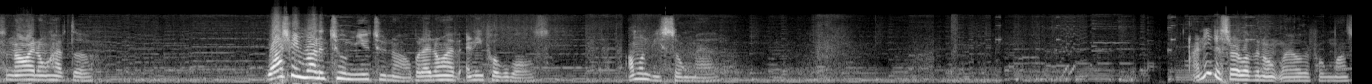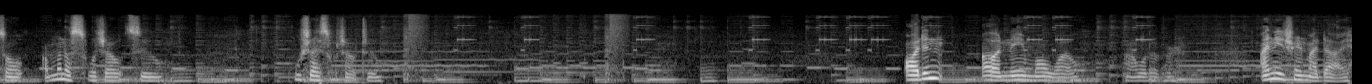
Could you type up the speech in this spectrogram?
So now I don't have to... Watch me run into a Mewtwo now, but I don't have any Pokeballs. I'm gonna be so mad. I need to start leveling out my other Pokemon, so I'm gonna switch out to... Who should I switch out to? Oh, I didn't uh, name Mawile. Uh, whatever. I need to train my die.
